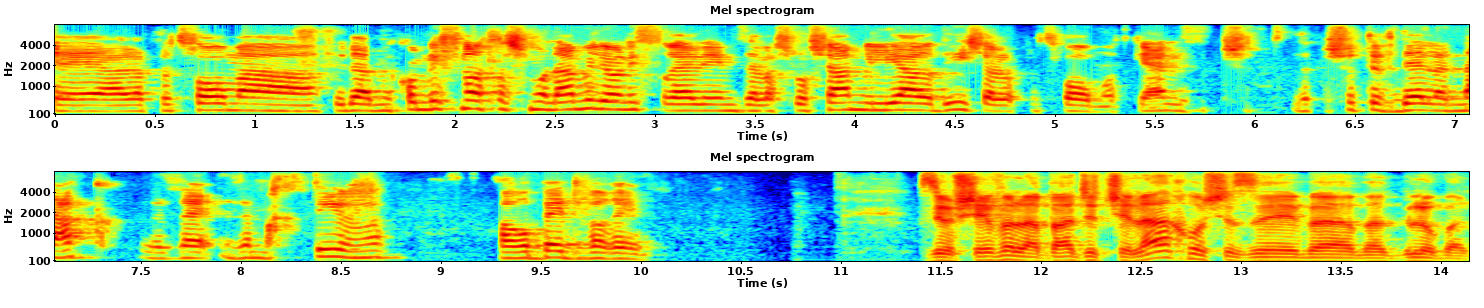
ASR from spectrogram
אה, על הפלטפורמה, אתה יודע, במקום לפנות לשמונה מיליון ישראלים, זה לשלושה מיליארד איש על הפלטפורמות, כן? זה פשוט, זה פשוט הבדל ענק, וזה מכתיב הרבה דברים. זה יושב על הבאג'ט שלך, או שזה בגלובל?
